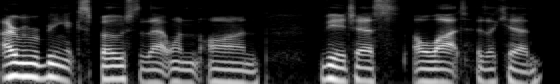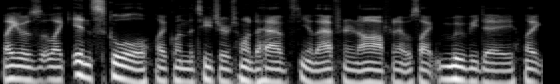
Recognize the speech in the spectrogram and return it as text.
I remember being exposed to that one on VHS a lot as a kid. Like it was like in school, like when the teachers wanted to have you know the afternoon off, and it was like movie day, like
